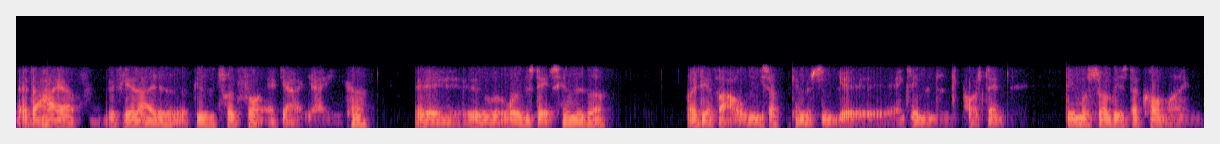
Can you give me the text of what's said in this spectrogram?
der har jeg ved flere lejligheder givet udtryk for, at jeg, jeg ikke har øh, rykket statshemmeligheder, og derfor afviser, kan man sige, øh, anklagemyndighedens påstand. Det må så, hvis der kommer en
